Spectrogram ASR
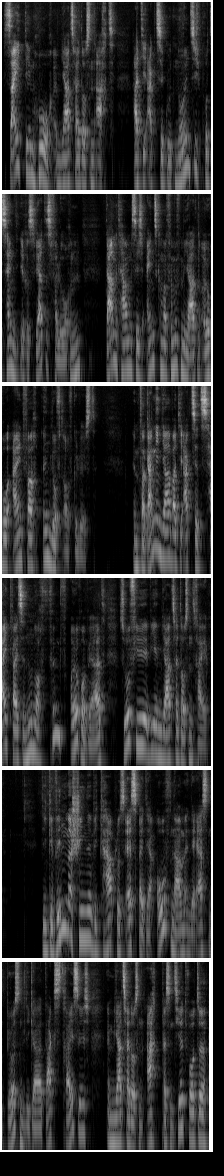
Seit dem Hoch im Jahr 2008 hat die Aktie gut 90 Prozent ihres Wertes verloren. Damit haben sich 1,5 Milliarden Euro einfach in Luft aufgelöst. Im vergangenen Jahr war die Aktie zeitweise nur noch 5 Euro wert, so viel wie im Jahr 2003. Die Gewinnmaschine wie K plus S bei der Aufnahme in der ersten Börsenliga DAX 30 im Jahr 2008 präsentiert wurde,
